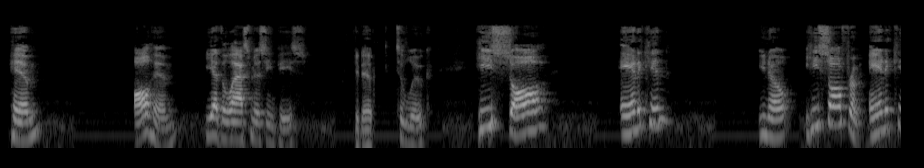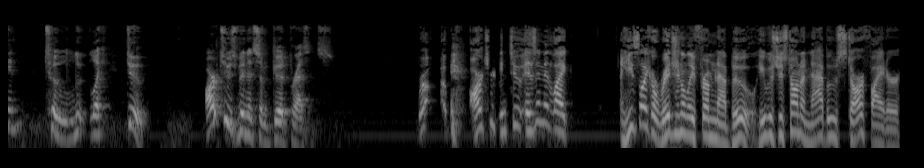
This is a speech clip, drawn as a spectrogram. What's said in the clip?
him, all him. He had the last missing piece. He did to Luke. He saw Anakin you know, he saw from Anakin to Luke, like, dude, R2's been in some good presence. Bro, R2D2, isn't it like, he's like originally from Naboo. He was just on a Naboo starfighter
